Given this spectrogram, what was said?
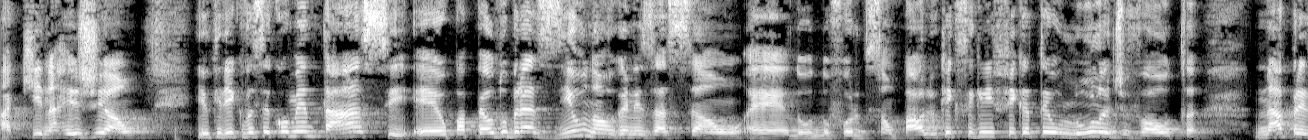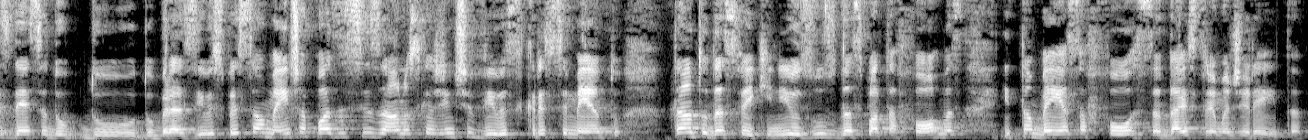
aqui na região. E eu queria que você comentasse é, o papel do Brasil na organização é, no, no, Foro de São Paulo e o que, que significa ter o Lula de volta na presidência do, do, do Brasil, especialmente após esses anos que a gente viu esse crescimento, tanto das fake news, uso das plataformas e também essa força da extrema-direita.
